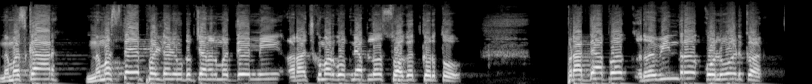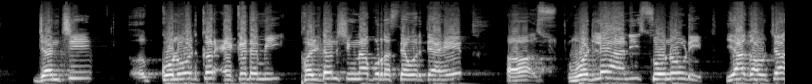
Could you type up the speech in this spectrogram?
नमस्कार नमस्ते फलटण युट्यूब चॅनलमध्ये मी राजकुमार गोपने आपलं स्वागत करतो. प्राध्यापक रवींद्र कोलवडकर ज्यांची कोलवडकर अकॅडमी फलटण शिंगणापूर रस्त्यावरती आहे वडले आणि सोनवडी या गावच्या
